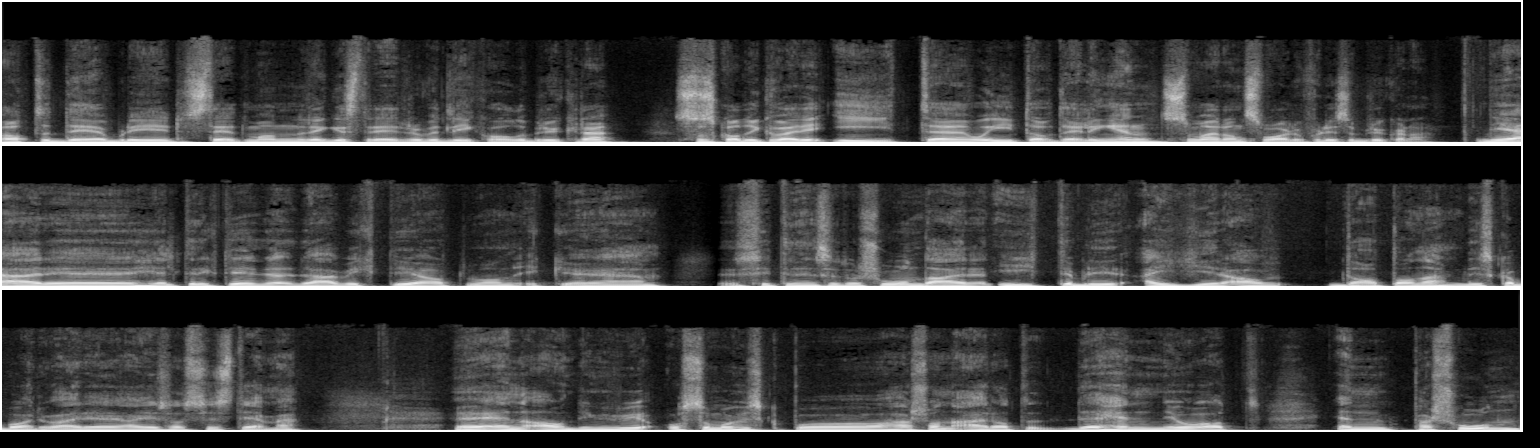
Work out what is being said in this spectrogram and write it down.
at det blir stedet man registrerer og vedlikeholder brukere, så skal det ikke være IT og IT-avdelingen som er ansvarlig for disse brukerne. Det er eh, helt riktig. Det er viktig at man ikke sitter i en situasjon der IT blir eier av dataene. De skal bare være eier av systemet. Eh, en annen ting vi også må huske på her, sånn, er at det hender jo at en person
